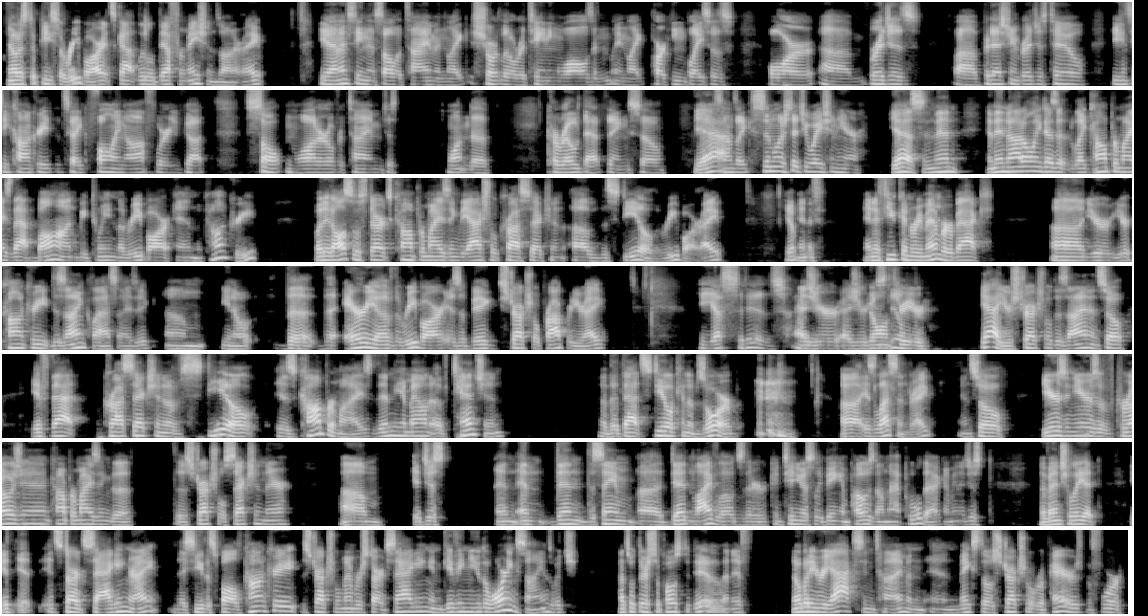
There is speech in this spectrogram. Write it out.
noticed a piece of rebar, it's got little deformations on it, right? Yeah, and I've seen this all the time in like short little retaining walls and in like parking places or um, bridges, uh, pedestrian bridges too. You can see concrete that's like falling off where you've got salt and water over time just wanting to corrode that thing. So Yeah. sounds like similar situation here. Yes, and then and then not only does it like compromise that bond between the rebar and the concrete, but it also starts compromising the actual cross section of the steel, the rebar, right? Yep. And if and if you can remember back uh your your concrete design class, Isaac, um, you know, the the area of the rebar is a big structural property, right? Yes, it is. as you're as you're Pretty going still. through your yeah your structural design and so if that cross section of steel is compromised then the amount of tension that that steel can absorb uh, is lessened right and so years and years of corrosion compromising the the structural section there um, it just and and then the same uh, dead and live loads that are continuously being imposed on that pool deck. I mean, it just eventually it it it it starts sagging, right? They see the spalled concrete, the structural members start sagging and giving you the warning signs, which that's what they're supposed to do. And if nobody reacts in time and and makes those structural repairs before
